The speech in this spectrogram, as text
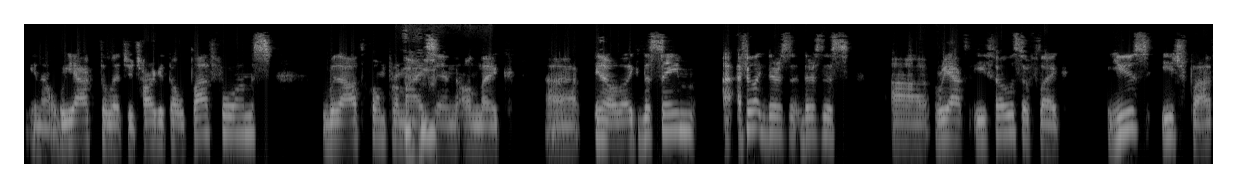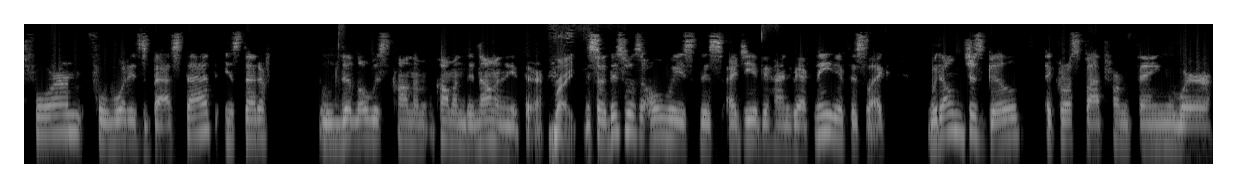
you know React to let you target all platforms without compromising mm-hmm. on like uh, you know like the same. I feel like there's there's this uh, React ethos of like use each platform for what it's best at instead of the lowest common, common denominator. Right. so this was always this idea behind React Native is like, we don't just build a cross platform thing where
